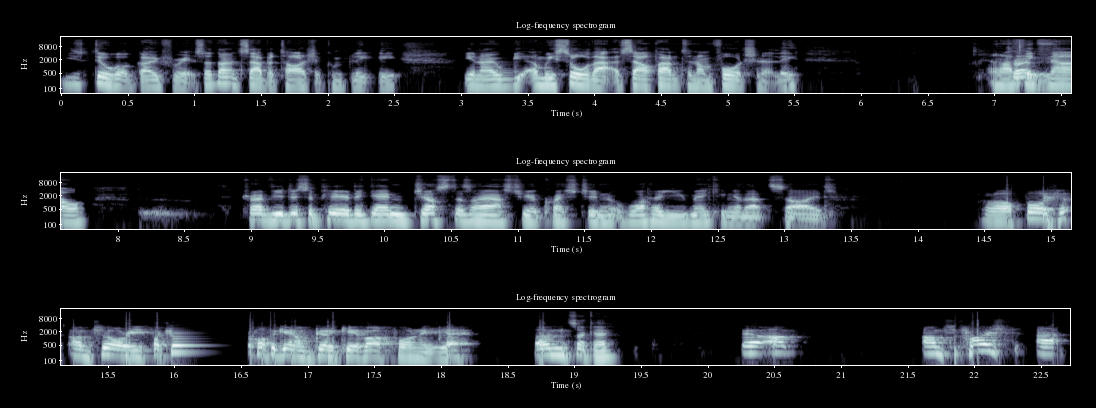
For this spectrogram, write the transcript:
you still got to go for it. So don't sabotage it completely. You know, we, and we saw that at Southampton, unfortunately. And I think now Trev, you disappeared again just as I asked you a question. What are you making of that side? Oh, boys, I'm sorry. If I drop off again, I'm going to give up on it. Yeah. Um, It's okay. Yeah, I'm, I'm surprised at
